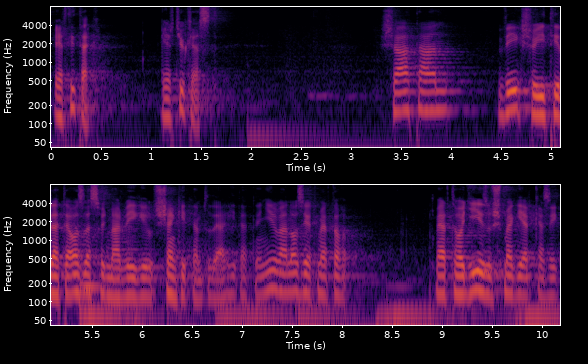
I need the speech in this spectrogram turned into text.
Értitek? Értjük ezt? Sátán végső ítélete az lesz, hogy már végül senkit nem tud elhitetni. Nyilván azért, mert, a, mert ahogy Jézus megérkezik,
